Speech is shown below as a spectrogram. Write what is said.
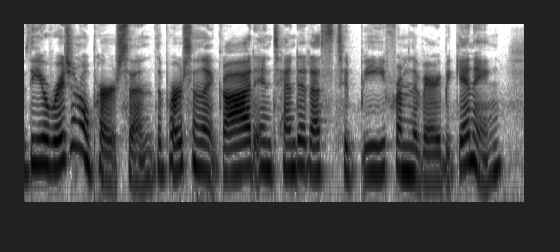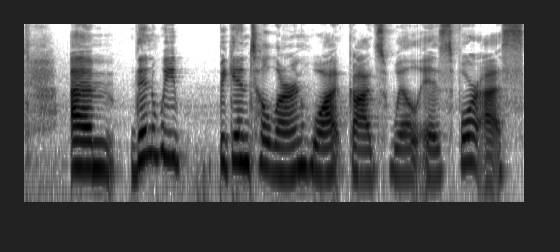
the original person, the person that God intended us to be from the very beginning. Um, then we begin to learn what God's will is for us.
